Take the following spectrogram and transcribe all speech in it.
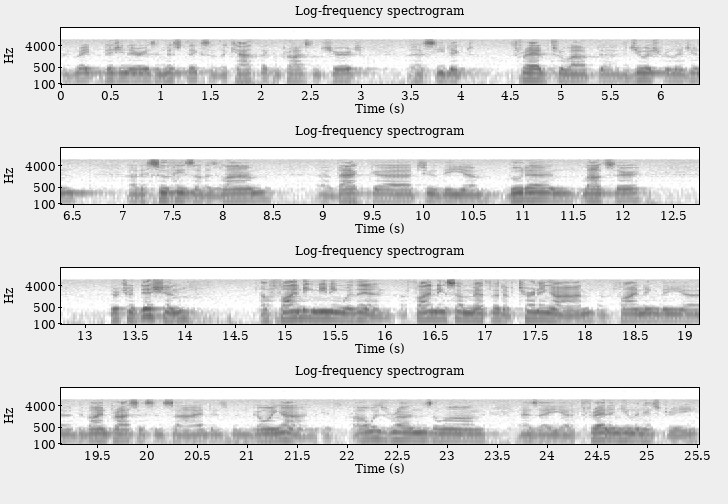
the great visionaries and mystics of the Catholic and Protestant Church, the Hasidic thread throughout uh, the Jewish religion, uh, the Sufis of Islam, uh, back uh, to the um, Buddha and Lao Tzu. Their tradition of finding meaning within, of finding some method of turning on, of finding the uh, divine process inside has been going on. It always runs along as a uh, thread in human history,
